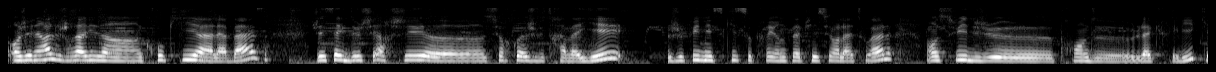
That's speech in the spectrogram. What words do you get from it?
En général, je réalise un croquis à la base. J'essaye de chercher sur quoi je veux travailler je fais une esquisse au crayon de papier sur la toile. Ensuite, je prends de l'acrylique.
